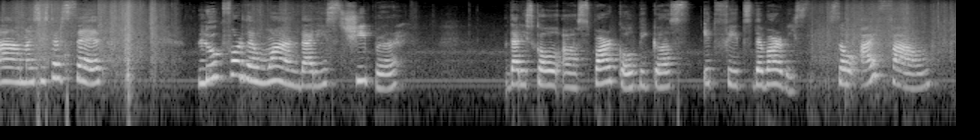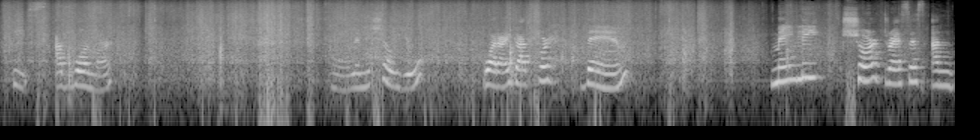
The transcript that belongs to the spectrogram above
Uh, my sister said look for the one that is cheaper that is called uh, Sparkle because it fits the Barbies. So I found this at Walmart. Uh, let me show you what I got for them. Mainly short dresses and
